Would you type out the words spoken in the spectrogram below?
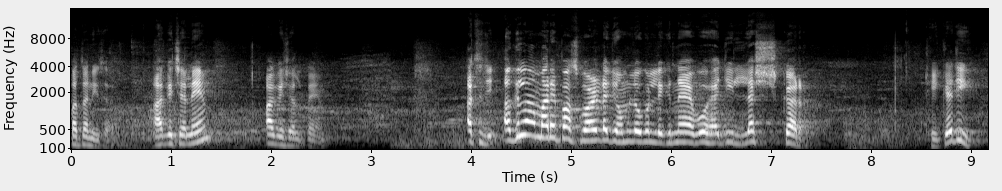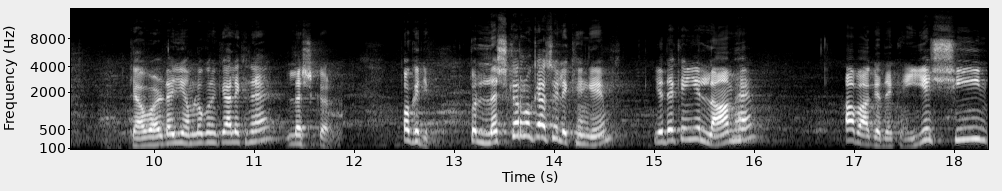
पता नहीं, सर। आगे चलें, आगे चलते हैं। अच्छा जी, अगला हमारे पास वर्ड है जो हम लोगों ने लिखना है, वो है जी लश्कर। ठीक है जी? क्या वर्ड है जी हम लोगों ने क्या लिखना है? लश्कर। ओके जी तो लश्कर को कैसे लिखेंगे? ये देखें, ये लाम है। अब आगे देखें, ये शीन,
